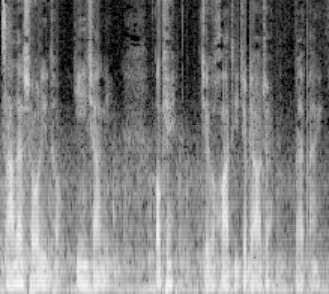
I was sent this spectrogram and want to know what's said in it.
砸在手里头影响你。OK，这个话题就聊这，拜拜。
